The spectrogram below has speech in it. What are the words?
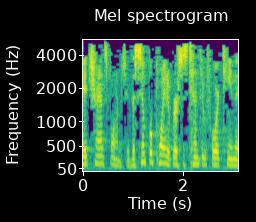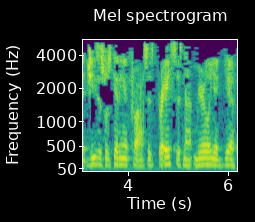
It transforms you. The simple point of verses 10 through 14 that Jesus was getting across is grace is not merely a gift,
